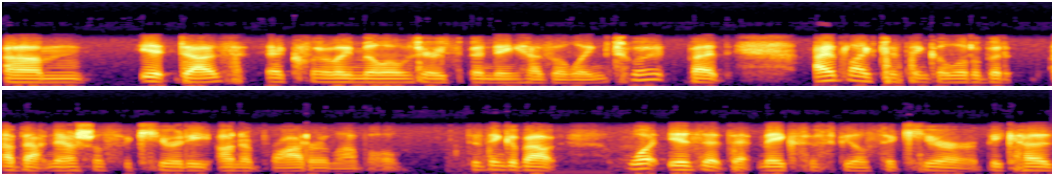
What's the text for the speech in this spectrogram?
um, it does uh, clearly military spending has a link to it, but I'd like to think a little bit about national security on a broader level. To think about what is it that makes us feel secure? Because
